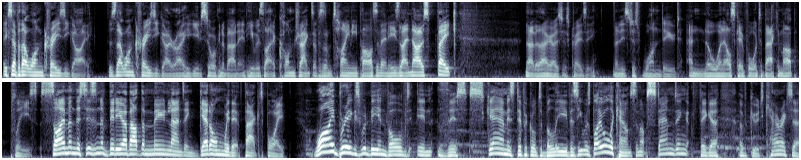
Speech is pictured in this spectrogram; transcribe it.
Except for that one crazy guy There's that one crazy guy, right, who keeps talking about it, and he was like a contractor for some tiny part of it, and he's like, no, it's fake. No, but that guy's just crazy. And he's just one dude, and no one else came forward to back him up. Please. Simon, this isn't a video about the moon landing. Get on with it, fact boy. Why Briggs would be involved in this scam is difficult to believe, as he was, by all accounts, an upstanding figure of good character.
